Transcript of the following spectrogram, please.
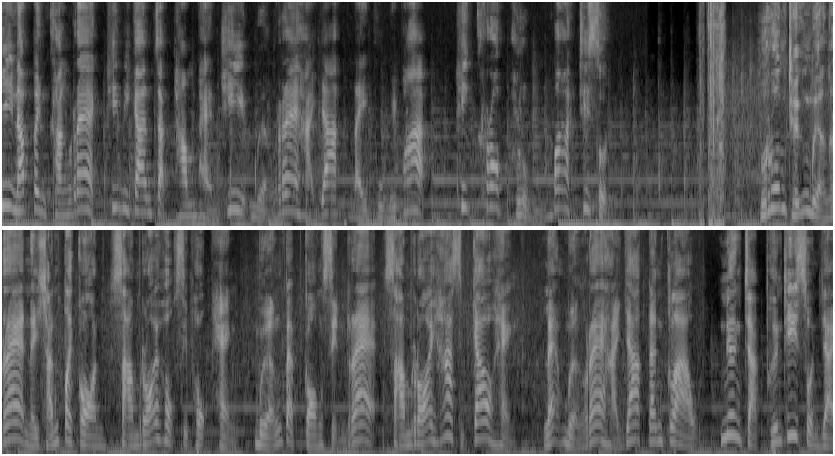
นี่นับเป็นครั้งแรกที่มีการจัดทำแผนที่เหมืองแร่หายากในภูมิภาคที่ครอบคลุมมากที่สุด รวมถึงเหมืองแร่ในชั้นตะกอน 366 แห่ง เหมืองแบบกองสินแร่ 359 แห่ง และเหมืองแร่หายากดังกล่าว เนื่องจากพื้นที่ส่วนใหญ่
